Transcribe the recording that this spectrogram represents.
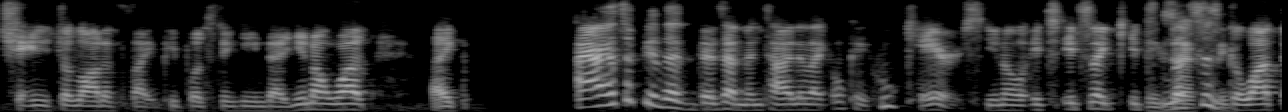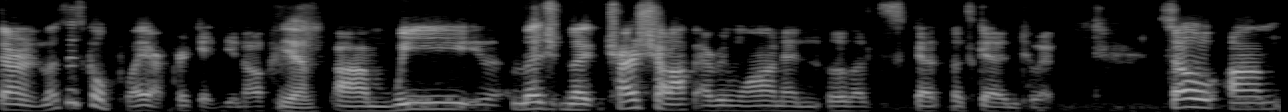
changed a lot of like people's thinking that you know what, like I also feel that there's that mentality like, okay, who cares? You know, it's it's like it's exactly. let's just go out there and let's just go play our cricket. You know, yeah. Um, we let's like try to shut off everyone and let's get let's get into it. So um,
